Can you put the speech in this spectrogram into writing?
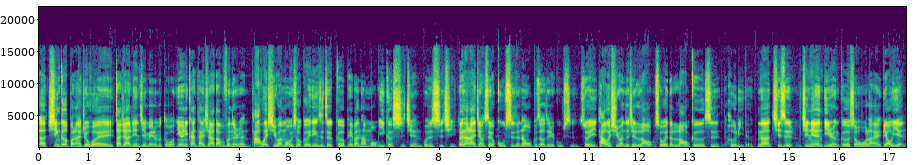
呃，新歌本来就会大家的连接没那么多，因为你看台下大部分的人，他会喜欢某一首歌，一定是这个歌陪伴他某一个时间或是时期，对他来讲是有故事的。那我不知道这些故事，所以他会喜欢这些老所谓的老歌是合理的。那其实今天艺人歌手我来表演，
